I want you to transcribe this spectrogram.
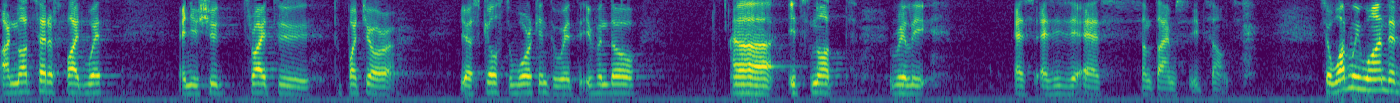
are not satisfied with, and you should try to, to put your, your skills to work into it, even though uh, it's not really as, as easy as sometimes it sounds. So what we wanted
